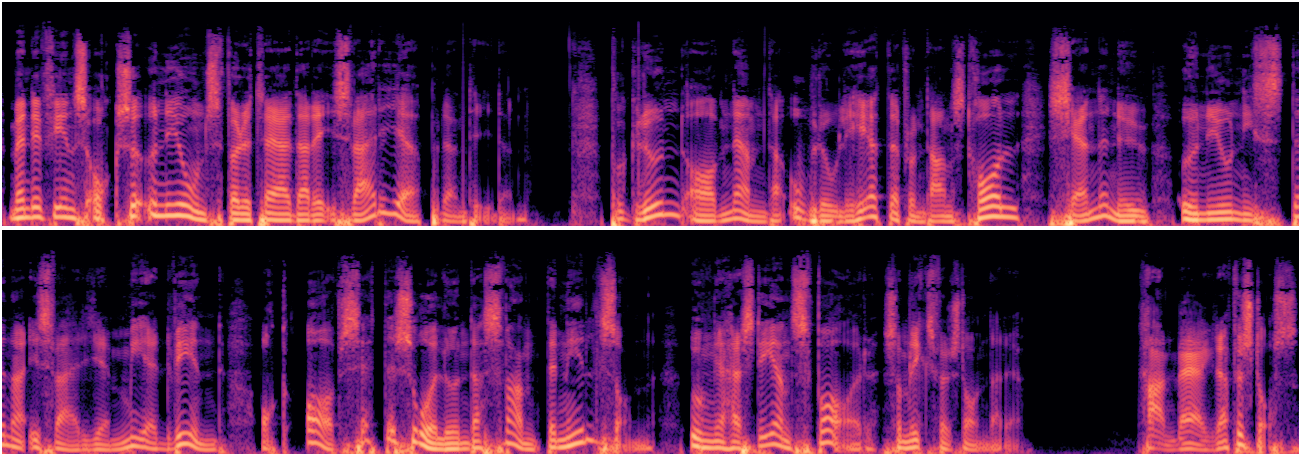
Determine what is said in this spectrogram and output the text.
Men det finns också unionsföreträdare i Sverige på den tiden. På grund av nämnda oroligheter från danskt håll känner nu unionisterna i Sverige medvind och avsätter sålunda Svante Nilsson, unge herr Stens far, som riksförståndare. Han vägrar förstås.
